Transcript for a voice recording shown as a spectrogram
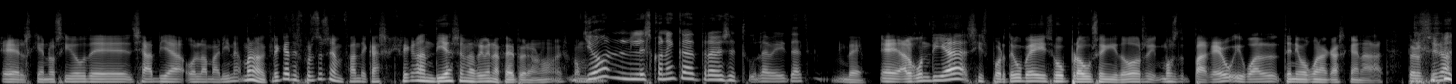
Els que no sigueu de Xàbia o la Marina... bueno, crec que després tots se'n fan de casques. Crec que en dia se n'arriben a fer, però no. És com... Jo les conec a través de tu, la veritat. Bé, eh, algun dia, si es porteu bé i sou prou seguidors i mos pagueu, igual teniu alguna casca de Nadal. Però si no,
